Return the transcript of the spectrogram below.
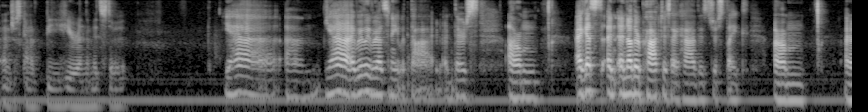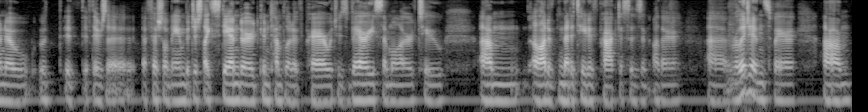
and just kind of be here in the midst of it Yeah, um, yeah, I really resonate with that. And there's, um, I guess an, another practice I have is just like, um, I don't know if, if there's a official name, but just like standard contemplative prayer, which is very similar to um, a lot of meditative practices in other uh, religions, where um,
